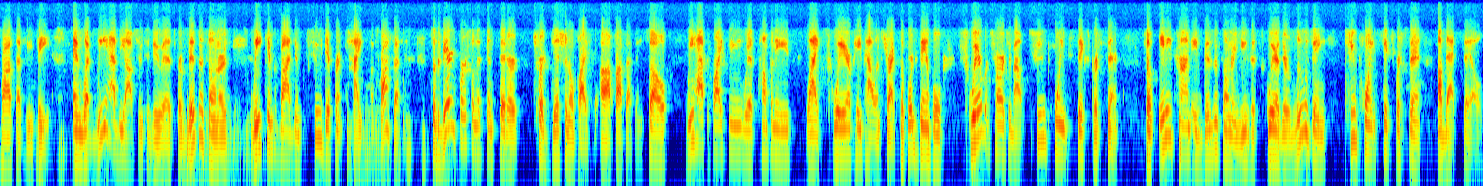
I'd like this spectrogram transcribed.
processing fee. And what we have the option to do is for business owners, we can provide them two different types of processing. So the very first one is considered traditional price uh, processing. So we have pricing with companies like Square, PayPal, and Stripe. So for example, Square would charge about 2.6%. So anytime a business owner uses Square, they're losing 2.6% of that sale.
